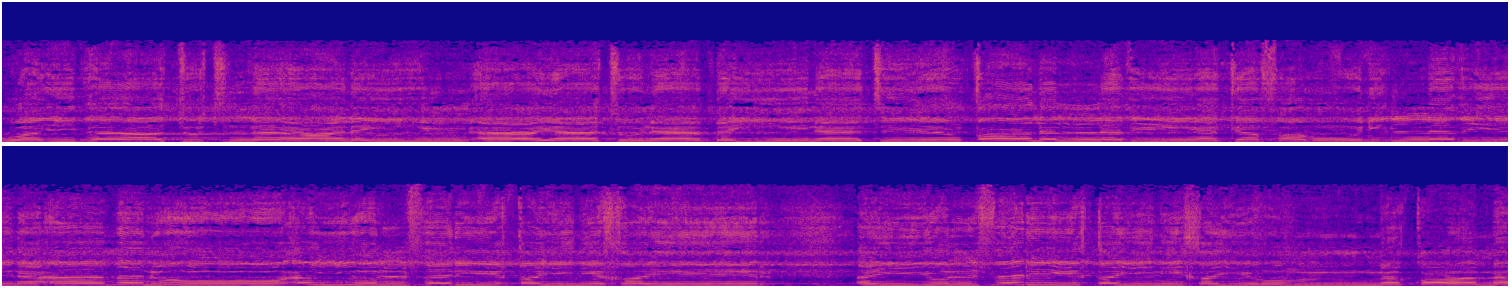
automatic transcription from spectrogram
وإذا تتلى عليهم آياتنا بينات قال الذين كفروا للذين آمنوا أي الفريقين خير؟ أي الفريقين خير مقاما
